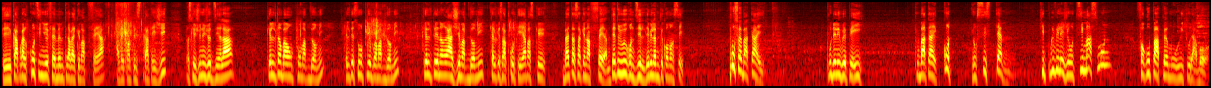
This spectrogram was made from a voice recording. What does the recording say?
e kap pral kontinye fè mèm travè ke m ap fè ya, avèk an pèl strategi, paske jounen joun diyan la, kel tan ba on pou m ap domi, kel te sou m piye bo m ap domi, kel te nan reage m ap domi, kel ke sa kote ya, paske bata sa ke n ap fè ya. M te toujou yon dil, debi la m te komanse. pou fè batay, pou delivre peyi, pou batay kont yon sistem ki privileje yon ti mas moun, fòk ou pape mouri tout d'abord.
